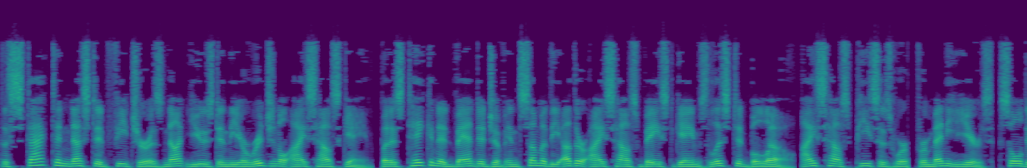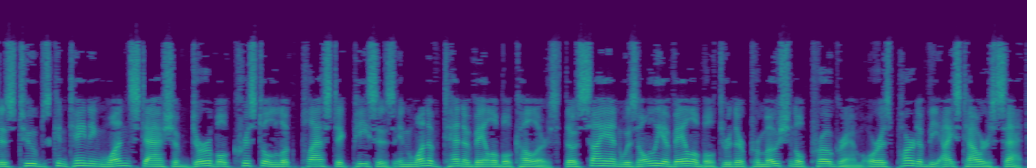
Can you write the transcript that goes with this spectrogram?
The stacked and nested feature is not used in the original Icehouse game, but is taken advantage of in some of the other Icehouse-based games listed below. Icehouse pieces were, for many years, sold as tubes containing one stash of durable crystal-look plastic pieces in one of ten available colors though cyan was only available through their promotional program or as part of the Ice Towers set.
